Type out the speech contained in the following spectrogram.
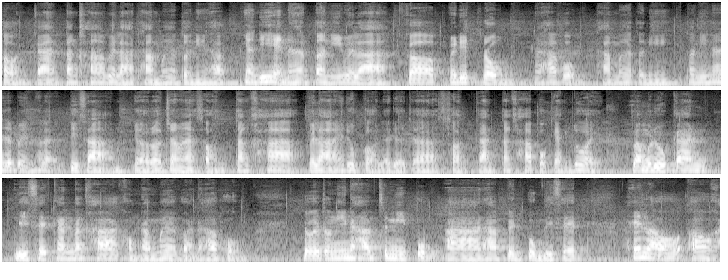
สอนการตั้งค่าเวลาทัมเมอร์ตัวนี้ครับ อย่างที่เห็นนะครับตอนนี้เวลาก็ไม่ได้ตรงนะครับผมทัมเมอร์ตัวนี้ ตอนนี้น่าจะเป็นเท่าไหร่ตีสามเดี๋ยวเราจะมาสอนตั้งค่าเวลาให้ถูกก่อนแล้วเดี๋ยวจะสอนการตั้งค่าโปรแกรมด้วย เรามาดูการรีเซ็ตการตั้งค่าของทัมเมอร์ก่อนนะครับผม โดยตรงนี้นะครับจะมีปุ่ม R นะครับเป็นปุ่มรีเซ็ตให้เราเอาไข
